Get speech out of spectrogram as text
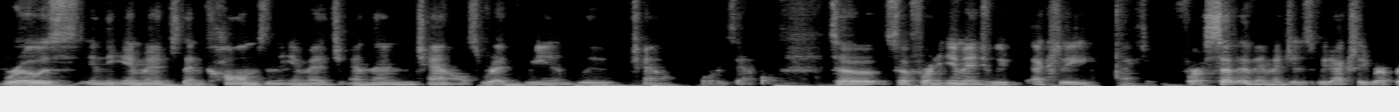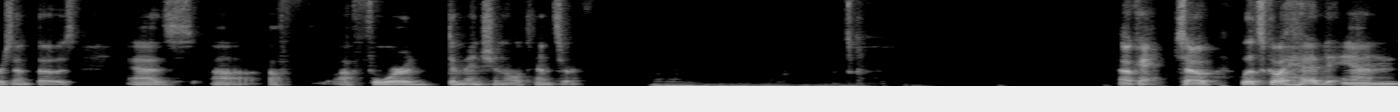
rows in the image, then columns in the image, and then channels, red, green, and blue channel, for example. So, so for an image, we actually, actually, for a set of images, we'd actually represent those as uh, a, a four-dimensional tensor. Okay, so let's go ahead and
